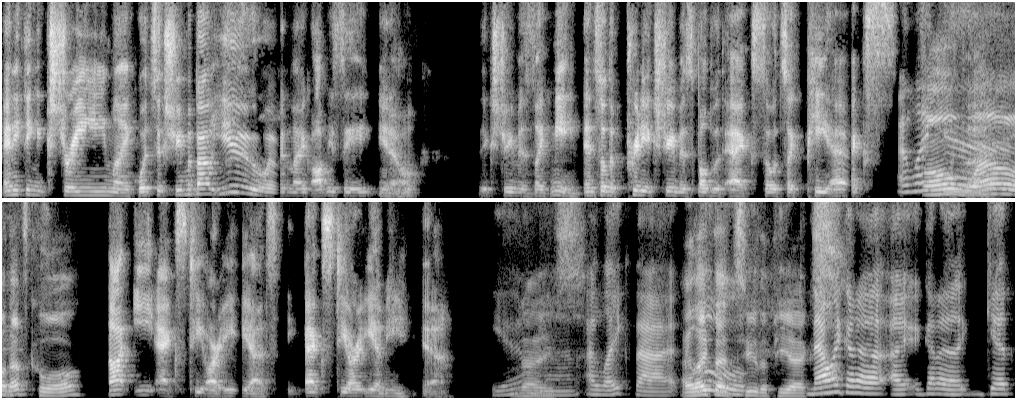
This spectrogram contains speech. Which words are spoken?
anything extreme, like what's extreme about you, and like obviously you know the extreme is like me, and so the pretty extreme is spelled with X, so it's like PX, I like oh it. wow, that's cool. not E X T R E. Yeah, it's X T R E M E. Yeah. Yeah, Nice. I like that. I like that too. The PX. Now I gotta, I gotta get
